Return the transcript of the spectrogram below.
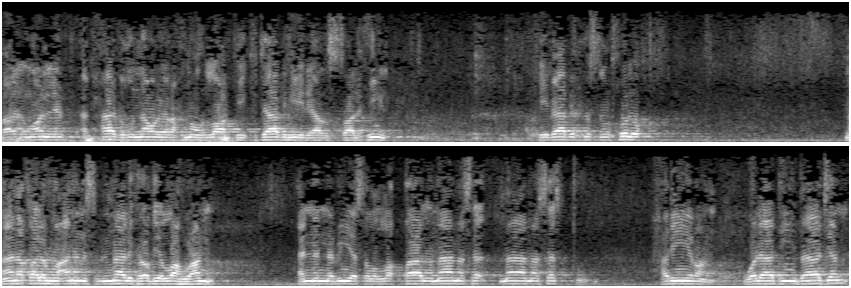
قال المؤلف الحافظ النووي رحمه الله في كتابه رياض الصالحين في باب حسن الخلق ما نقله عن أنس بن مالك رضي الله عنه. أن النبي صلى الله قال ما مس ما مسست حريرا ولا ديباجا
